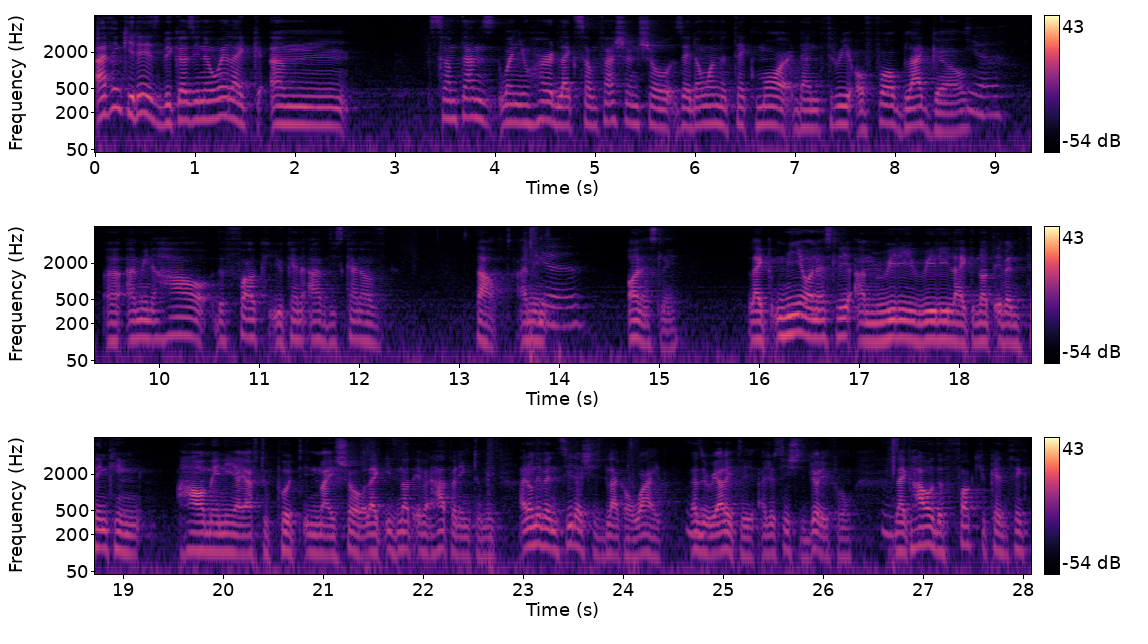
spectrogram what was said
I think it is because in a way, like um, sometimes when you heard like some fashion show, they don't want to take more than three or four black girls. Yeah. Uh, I mean, how the fuck you can have this kind of thought? I mean, Yeah. honestly, like me, honestly, I'm really, really like not even thinking how many I have to put in my show. Like it's not even happening to me. I don't even see that she's black or white. That's the reality. I just see she's beautiful. Like how the fuck you can think,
